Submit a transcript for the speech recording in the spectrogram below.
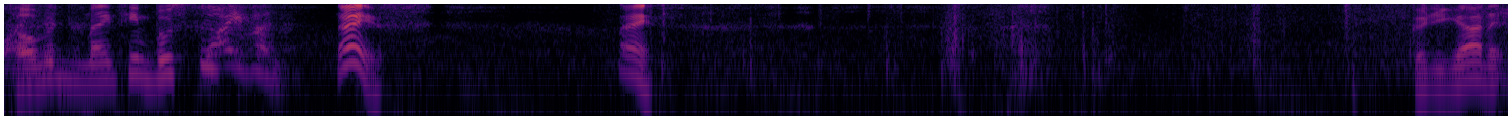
COVID nineteen boosters. Wyvern! Nice, nice. Good, you got it.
